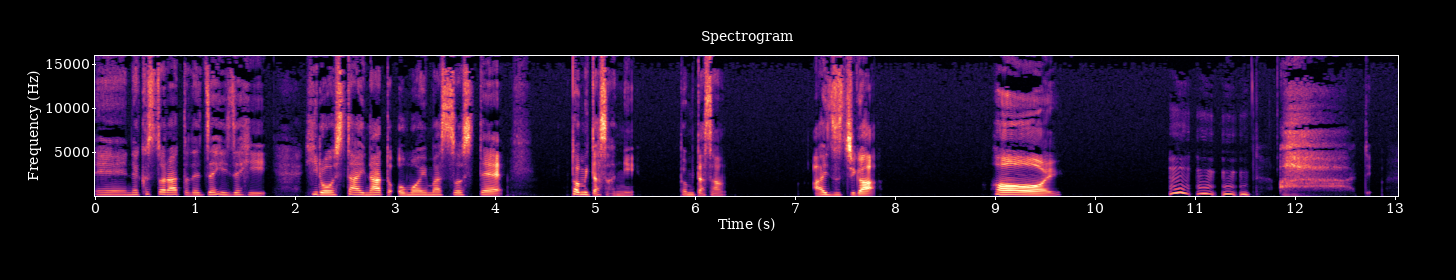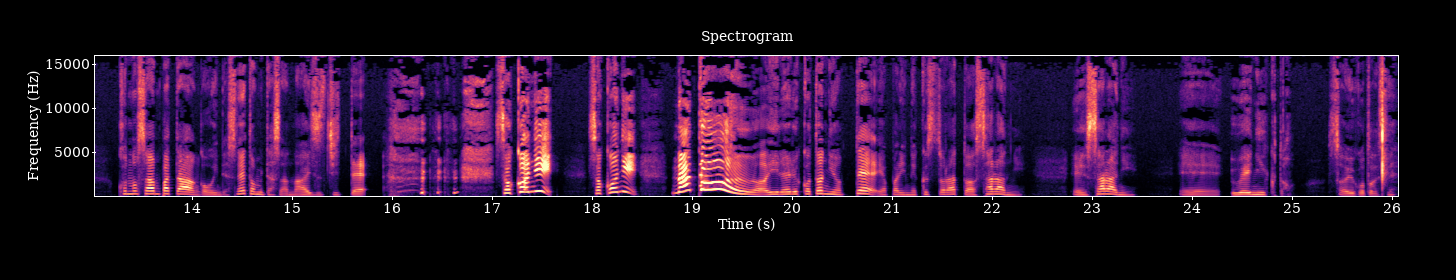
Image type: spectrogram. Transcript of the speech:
えーネクストラットでぜひぜひ披露したいなと思います。そして、富田さんに、富田さん、相づちが、はーい。うんうんうん。あーって。この3パターンが多いんですね、富田さんの相づちって。そこに、そこに、納豆を入れることによって、やっぱりネクストラットはさらに、えーさらに、えー上に行くと。そういうことですね。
